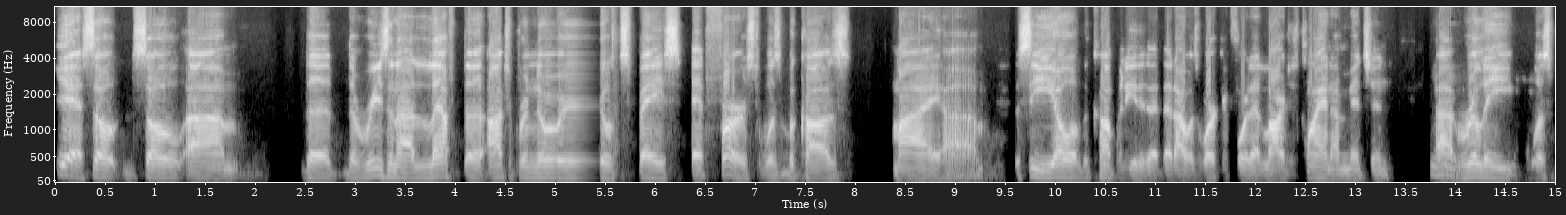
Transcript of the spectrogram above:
Yeah, so so um the the reason I left the entrepreneurial space at first was because my um the CEO of the company that, that I was working for, that largest client I mentioned, uh, mm-hmm. uh, really was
